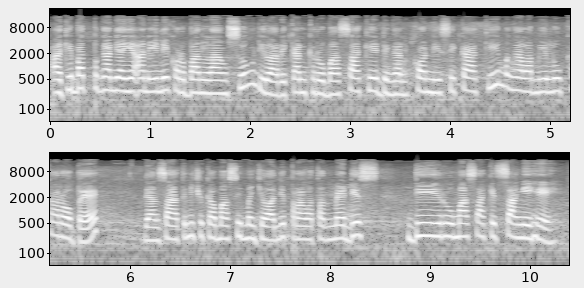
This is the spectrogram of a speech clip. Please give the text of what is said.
Akibat penganiayaan ini korban langsung dilarikan ke rumah sakit dengan kondisi kaki mengalami luka robek dan saat ini juga masih menjalani perawatan medis di Rumah Sakit Sangihe.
